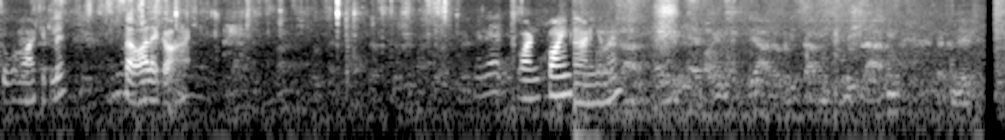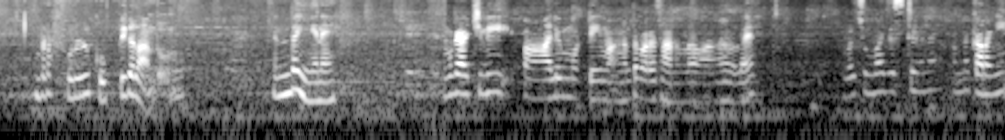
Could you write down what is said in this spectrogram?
സൂപ്പർ മാർക്കറ്റിൽ സവാളയൊക്കെ വാങ്ങാൻ. ഇങ്ങനെ വൺ പോയിന്റ് കാണിക്കുന്നത്. ഇവിടെ ഫുൾ കുപ്പികളാന്ന് തോന്നുന്നു. എന്താ ഇങ്ങനെ? നമുക്ക് ആക്ച്വലി പാലും മുട്ടയും അങ്ങനത്തെ കുറേ സാധനങ്ങളാണ് വാങ്ങാനുള്ളത് നമ്മൾ ചുമ്മാ ജസ്റ്റ് ഇങ്ങനെ ഒന്ന് കറങ്ങി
